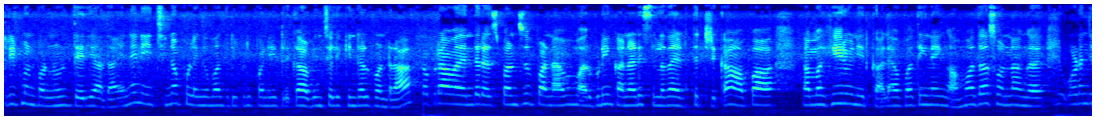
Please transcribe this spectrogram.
ட்ரீட்மெண்ட் பண்ணணும்னு தெரியாதா? என்ன நீ சின்ன பிள்ளைங்க மாதிரி இப்படி பண்ணிட்டு இருக்க? அப்படின்னு சொல்லி கிண்டல் பண்ணுறா அப்புறம் அவன் எந்த ரெஸ்பான்ஸும் பண்ணாமல் மறுபடியும் கண்ணாடி சில தான் எடுத்துட்டு இருக்கான் அப்போ நம்ம ஹீரோயின் இருக்காளே. அவள் பார்த்தீங்கன்னா எங்கள் அம்மா தான் சொன்னாங்க உடஞ்ச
